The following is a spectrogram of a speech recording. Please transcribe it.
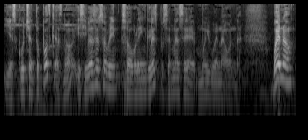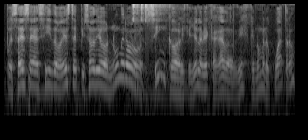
y escuchen tu podcast, ¿no? Y si va a ser sobre inglés, pues se me hace muy buena onda. Bueno, pues ese ha sido este episodio número 5, el que yo le había cagado, dije que número 4.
